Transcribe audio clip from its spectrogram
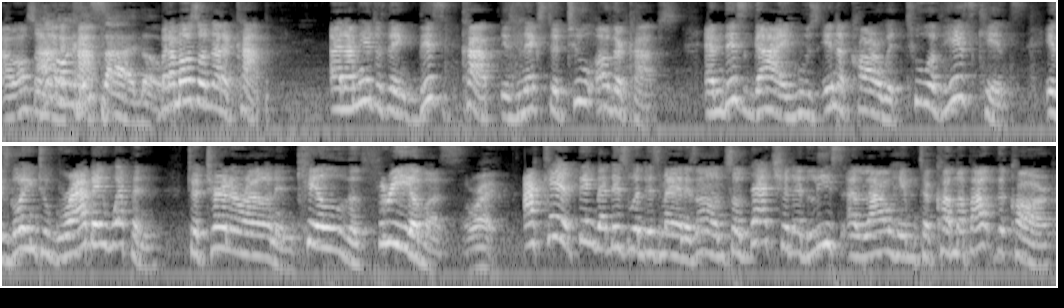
I'm also I'm not on a cop. his side though. But I'm also not a cop. And I'm here to think this cop is next to two other cops. And this guy who's in a car with two of his kids is going to grab a weapon to turn around and kill the three of us. right. I can't think that this is what this man is on, so that should at least allow him to come up out the car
